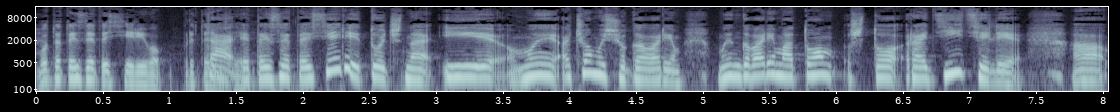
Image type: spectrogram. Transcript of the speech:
Вот это из этой серии претензий. Да, это из этой серии точно. И мы о чем еще говорим? Мы говорим о том, что родители а,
